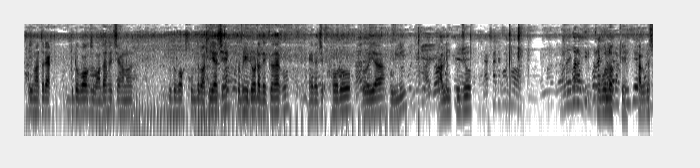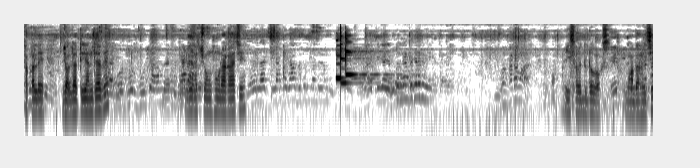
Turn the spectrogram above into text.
এই মাত্র এক, দুটো বক্স বাঁধা হয়েছে এখনও দুটো বক্স তুলতে বাকি আছে। তো ভিডিওটা দেখতে থাকো। এটা হচ্ছে খোরো রইয়া হুগলি, কালী পুজো উপলক্ষে। কালকে সকালে জলযাত্রী আনতে হবে। চোং ফোং রাখা আছে। এই সবে দুটো বক্স বাঁধা হয়েছে।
